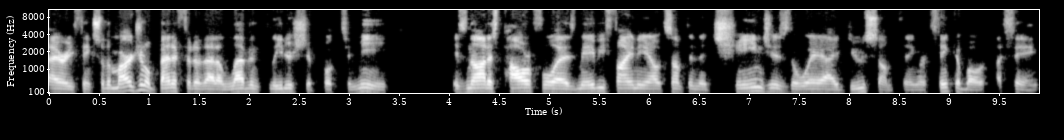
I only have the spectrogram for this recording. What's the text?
I already think. So the marginal benefit of that 11th leadership book to me is not as powerful as maybe finding out something that changes the way I do something or think about a thing.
